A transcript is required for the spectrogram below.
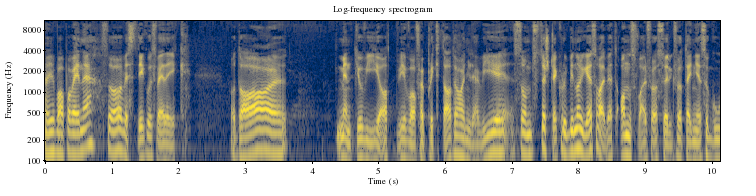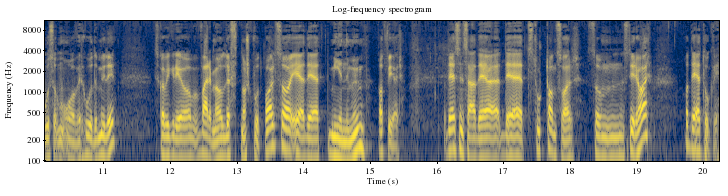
vi var på vei ned, så visste vi hvilken vei det gikk. Og da eh, mente jo vi at vi var forplikta til å handle. Vi Som største klubb i Norge så har vi et ansvar for å sørge for at den er så god som overhodet mulig. Skal vi greie å være med og løfte norsk fotball, så er det et minimum at vi gjør. Og Det syns jeg det, det er et stort ansvar som styret har, og det tok vi.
